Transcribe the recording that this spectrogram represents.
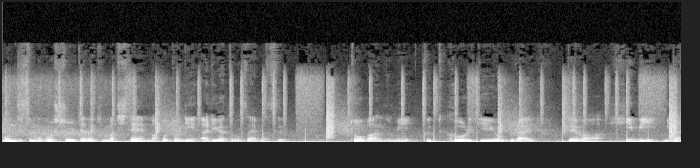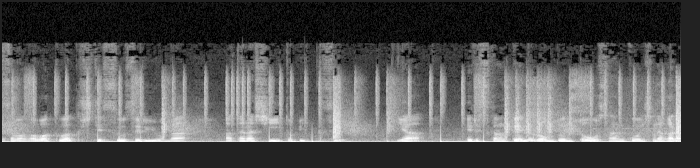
本日もご視聴いただきまして誠にありがとうございます。当番組 Good Quality of Life では日々皆様がワクワクして過ごせるような新しいトピックスやヘルス関係の論文等を参考にしながら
